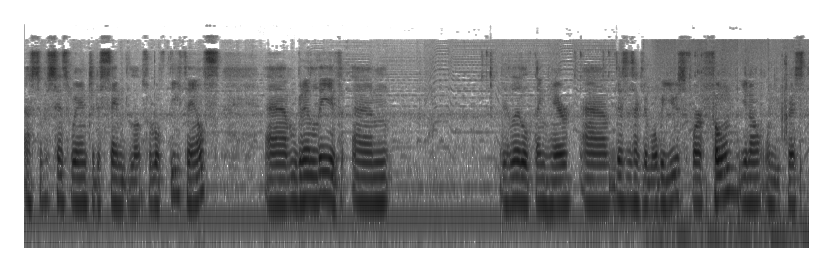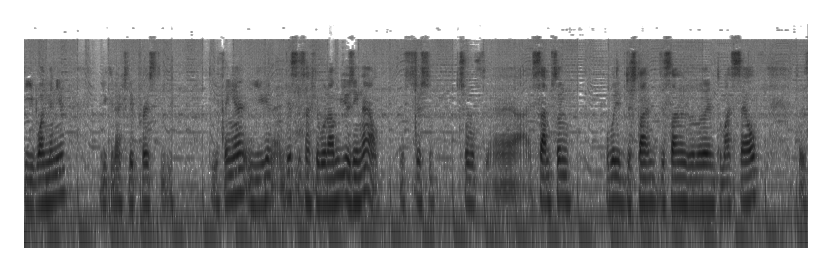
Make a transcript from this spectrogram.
as since we're into the same sort of details um, I'm going to leave um, this little thing here. Um, this is actually what we use for a phone you know when you press the one menu you can actually press the, the thing here. You can this is actually what I'm using now. It's just a sort of uh, Samsung. Probably just designed a little into myself. So it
